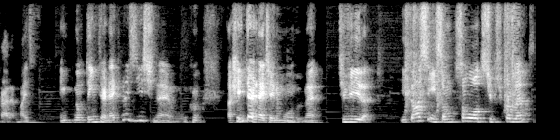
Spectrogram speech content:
cara, mas não tem internet não existe, né? Tá cheio de internet aí no mundo, né? Te vira. Então, assim, são, são outros tipos de problemas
